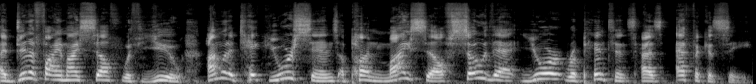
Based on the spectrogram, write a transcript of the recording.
identify myself with you. I'm going to take your sins upon myself so that your repentance has efficacy.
